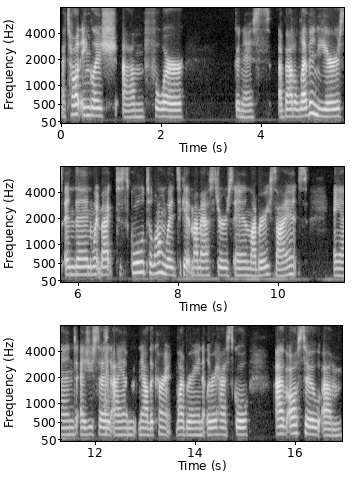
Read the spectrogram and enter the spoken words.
I taught English um, for, goodness, about 11 years and then went back to school to Longwood to get my master's in library science. And as you said, I am now the current librarian at Luray High School. I've also um,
